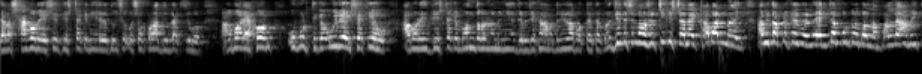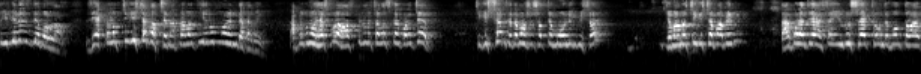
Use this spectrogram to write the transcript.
যারা সাগরে এসে দেশটাকে নিয়ে দুইশো বছর পরাধীন রাখছিল, আবার এখন উপর থেকে উইরে এসে কেউ আবার এই দেশটাকে বন্দরে নামে নিয়ে যাবে যেখানে আমাদের নিরাপত্তায় থাকবে। যে দেশের মানুষের চিকিৎসা নাই, খাবার নাই, আমি তো আপনাকে এক্সাম্পল করে বললাম, পারলে আমি তো ইভিডেন্স দিয়ে বললাম যে একটা লোক চিকিৎসা পাচ্ছেন আপনি আমার কি উন্নয়ন দেখাবেন? আপনি কোনো হসপিটালে সংস্কার করেছেন? চিকিৎসা যেটা মানুষের সবচেয়ে মৌলিক বিষয়। যে মানুষ চিকিৎসা পাবেন তারপরে যে আছে ইউনুস সাহেব সম্বন্ধে বলতে হয়,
